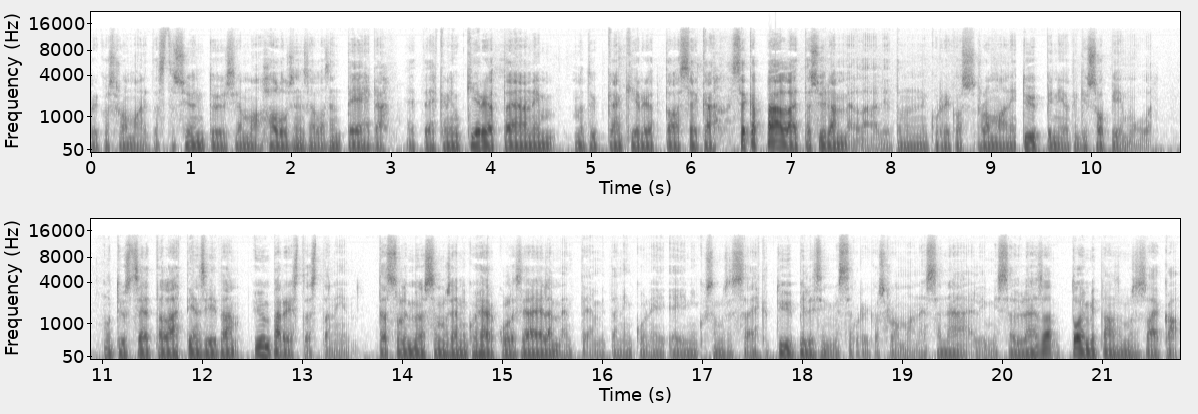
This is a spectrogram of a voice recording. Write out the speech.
rikosromaani tästä syntyisi ja mä halusin sellaisen tehdä. Että ehkä niin kirjoittajana niin mä tykkään kirjoittaa sekä, sekä päällä että sydämellä, eli tämmöinen niin rikosromaani tyyppi niin jotenkin sopii mulle. Mutta just se, että lähtien siitä ympäristöstä, niin tässä oli myös semmoisia niin herkullisia elementtejä, mitä niin kuin ei, ei niin kuin semmoisessa ehkä tyypillisimmissä rikosromaaneissa näe, eli missä yleensä toimitaan semmoisessa aika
